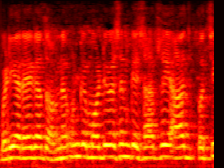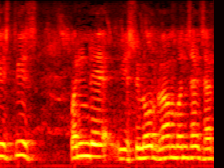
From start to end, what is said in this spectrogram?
बढ़िया रहेगा। तो हमने उनके मोटिवेशन के हिसाब से आज पच्चीस तीस परिंदे ये सिलोर ग्राम पंचायत क्षेत्र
